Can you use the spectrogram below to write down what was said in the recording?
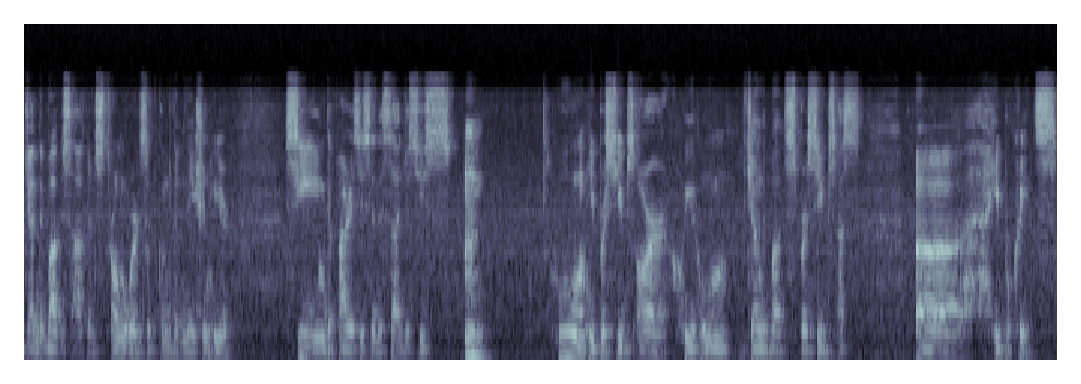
John the Baptist uttered strong words of condemnation here, seeing the Pharisees and the Sadducees, whom he perceives are, whom John the Baptist perceives as uh, hypocrites,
